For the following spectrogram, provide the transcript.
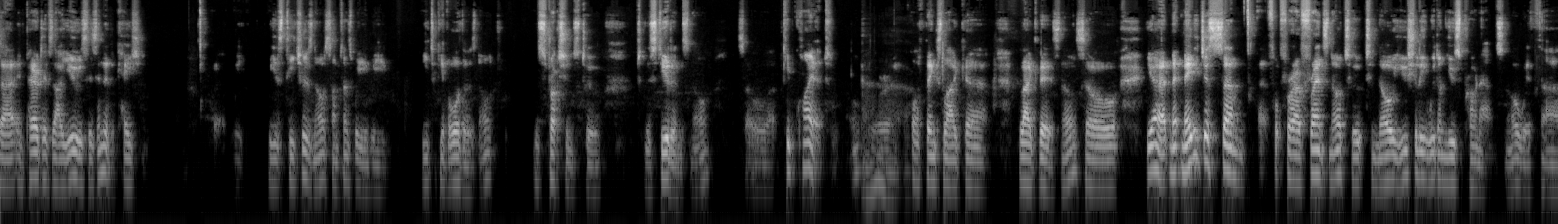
uh, imperatives are used is in education. We, we as teachers, no, sometimes we, we need to give orders, no, instructions to to the students, no. So uh, keep quiet, or, or things like uh, like this. No, so yeah, maybe just um, for, for, our friends, no, to to know. Usually, we don't use pronouns, no, with uh,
